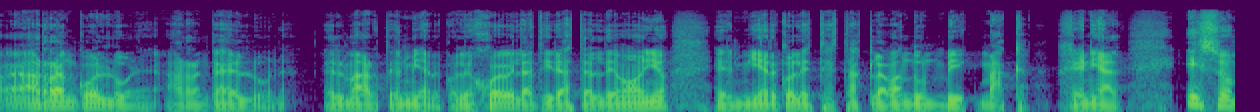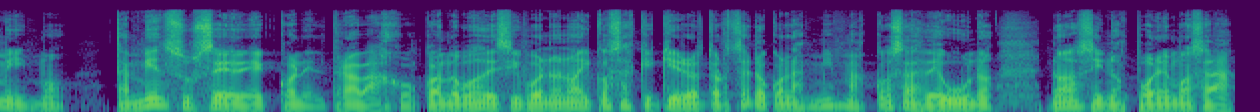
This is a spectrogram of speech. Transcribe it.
arranco el lunes, arrancás el lunes, el martes, el miércoles, el jueves la tiraste al demonio, el miércoles te estás clavando un Big Mac. Genial. Eso mismo también sucede con el trabajo. Cuando vos decís, bueno, no hay cosas que quiero torcer o con las mismas cosas de uno, ¿no? Si nos ponemos a,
